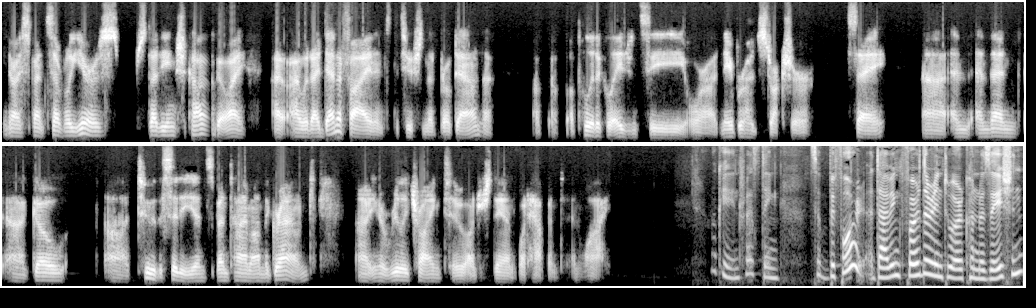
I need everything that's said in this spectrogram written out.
you know I spent several years studying Chicago. I I, I would identify an institution that broke down, a, a, a political agency or a neighborhood structure, say, uh, and and then uh, go uh, to the city and spend time on the ground uh, you know, really trying to understand what happened and why. Okay, interesting. So before diving further into our conversation,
